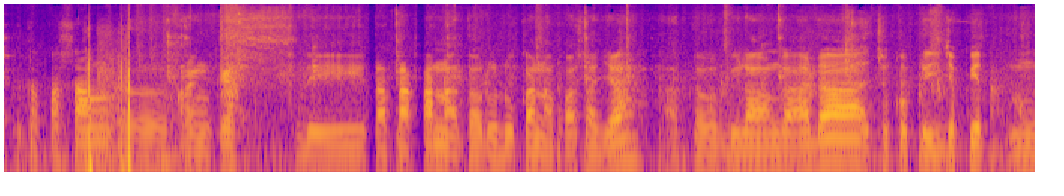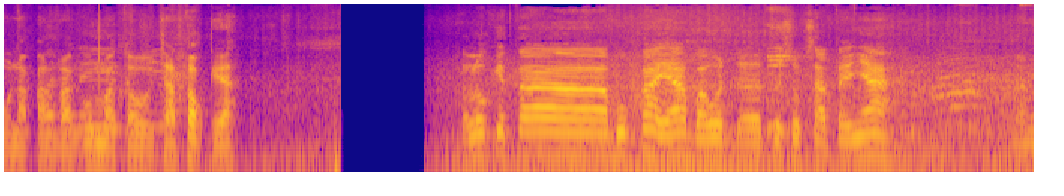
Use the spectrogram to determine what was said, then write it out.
kita pasang eh, crankcase di tatakan atau dudukan apa saja. Atau bila nggak ada cukup dijepit menggunakan ragum atau catok ya Lalu kita buka ya baut uh, tusuk satenya. Dan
